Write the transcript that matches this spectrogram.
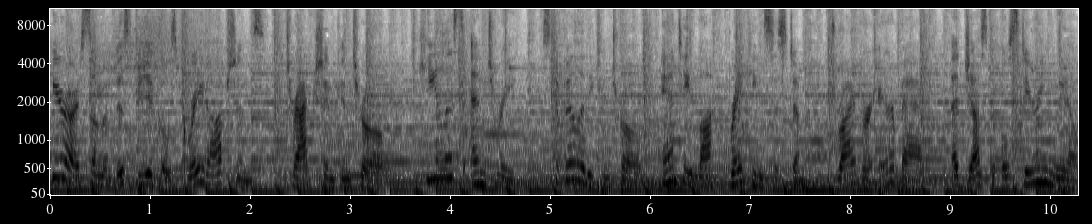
Here are some of this vehicle's great options. Traction control, keyless entry, stability control, anti-lock braking system, driver airbag, adjustable steering wheel,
